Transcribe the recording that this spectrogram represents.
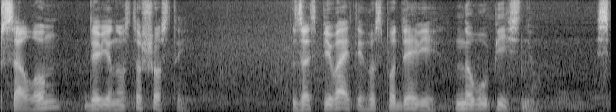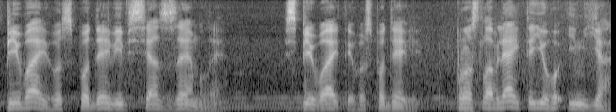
Псалом 96. Заспівайте Господеві нову пісню. Співай Господеві вся земле. Співайте Господеві, прославляйте Його ім'я.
